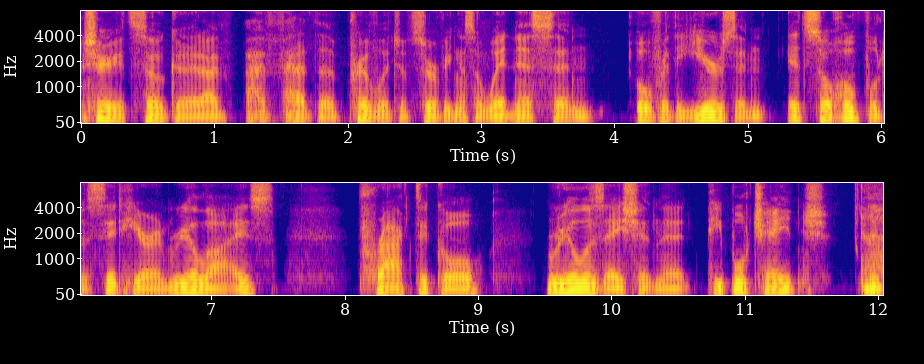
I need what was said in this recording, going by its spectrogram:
Cherie, it's so good. I've I've had the privilege of serving as a witness and over the years, and it's so hopeful to sit here and realize practical realization that people change, that,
